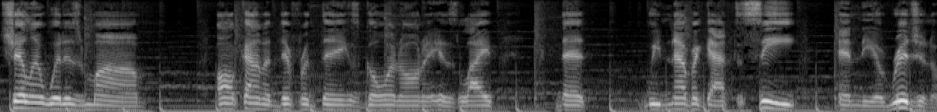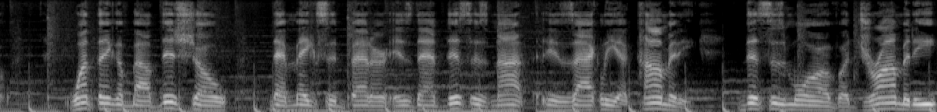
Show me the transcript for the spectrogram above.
chilling with his mom, all kind of different things going on in his life that we never got to see in the original. One thing about this show that makes it better is that this is not exactly a comedy. This is more of a dramedy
